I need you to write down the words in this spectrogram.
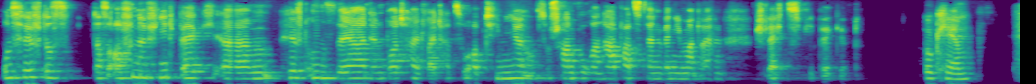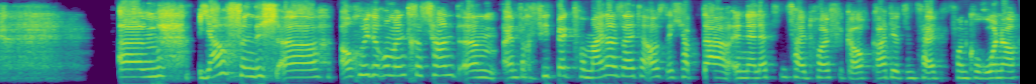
uns hilft es das offene Feedback ähm, hilft uns sehr, den Bot halt weiter zu optimieren und zu schauen, woran hapert es denn, wenn jemand ein schlechtes Feedback gibt. Okay. Ähm, ja, finde ich äh, auch wiederum interessant. Ähm, einfach Feedback von meiner Seite aus. Ich habe da in der letzten Zeit häufiger, auch gerade jetzt in Zeit von Corona,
